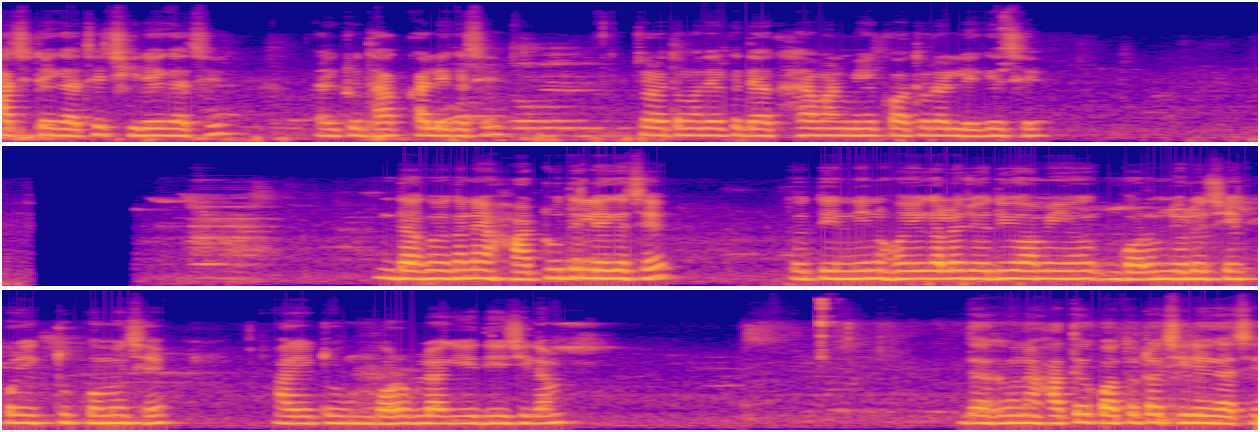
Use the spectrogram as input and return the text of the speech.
আঁচড়ে গেছে, ছিঁড়ে গেছে আর একটু ধাক্কা লেগেছে। চলো তোমাদেরকে দেখায় আমার মেয়ে কতটা লেগেছে। দেখো, এখানে হাঁটুতে লেগেছে। তো তিন দিন হয়ে গেল, যদিও আমি গরম জলে চেক করে, একটু কমেছে। আর একটু বরফ লাগিয়ে দিয়েছিলাম। দেখো মানে হাতে কতটা ছিঁড়ে গেছে।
